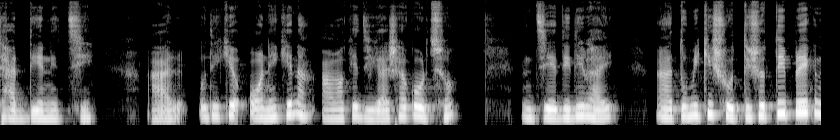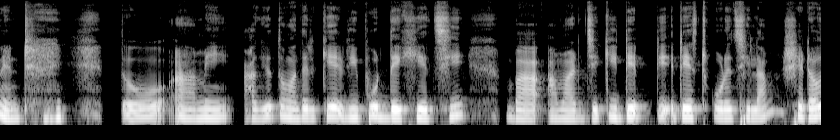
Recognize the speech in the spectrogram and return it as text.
ঝাড় দিয়ে নিচ্ছি। আর ওদিকে অনেকে না আমাকে জিজ্ঞাসা করছ যে, দিদি ভাই তুমি কি সত্যি সত্যিই প্রেগনেন্ট তো আমি আগেও তোমাদেরকে রিপোর্ট দেখিয়েছি বা আমার যে কিটের টেস্ট করেছিলাম সেটাও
